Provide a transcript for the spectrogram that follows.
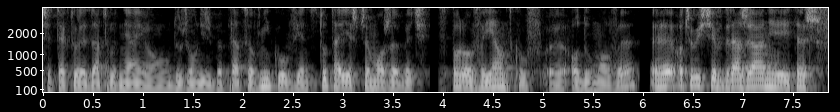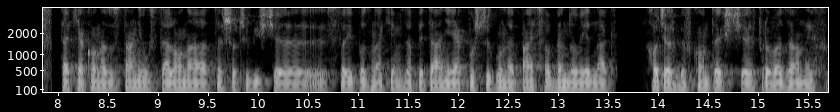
czy te, które zatrudniają dużą liczbę pracowników, więc tutaj jeszcze może być sporo wyjątków e, od umowy. E, oczywiście wdrażanie jej też, tak jak ona zostanie ustalona, też oczywiście stoi pod znakiem zapytania, jak poszczególne państwa będą jednak chociażby w kontekście wprowadzanych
